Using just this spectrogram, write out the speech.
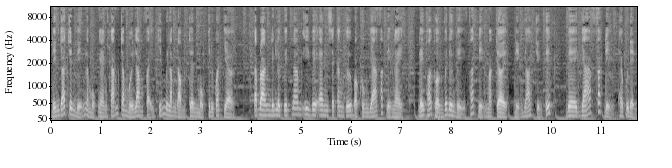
điện gió trên biển là 1.815,95 đồng trên 1 kWh. Tập đoàn Điện lực Việt Nam EVN sẽ căn cứ vào khung giá phát điện này để thỏa thuận với đơn vị phát điện mặt trời, điện gió chuyển tiếp về giá phát điện theo quy định.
